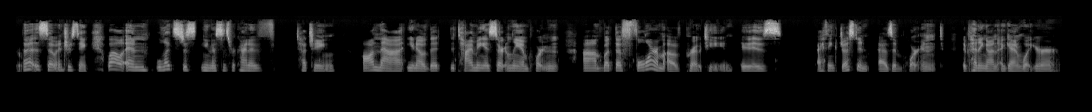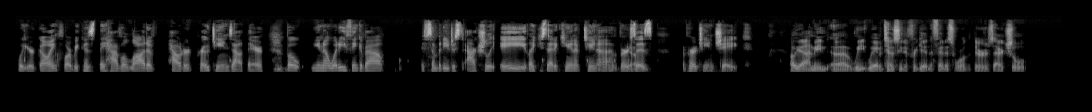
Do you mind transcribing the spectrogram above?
Yep. That is so interesting. Well, and let's just, you know, since we're kind of touching on that, you know, the, the timing is certainly important, um, but the form of protein is, I think, just in, as important depending on again what you're what you're going for because they have a lot of powdered proteins out there mm-hmm. but you know what do you think about if somebody just actually ate like you said a can of tuna versus yeah. a protein shake oh yeah i mean uh, we we have a tendency to forget in the fitness world that there's actual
